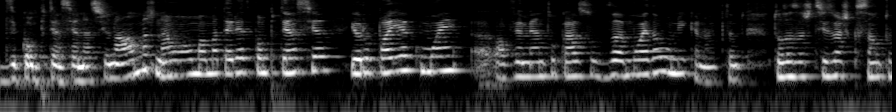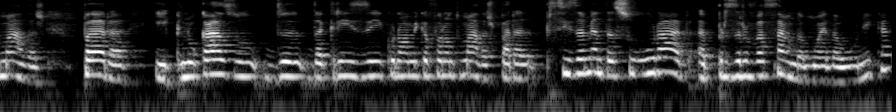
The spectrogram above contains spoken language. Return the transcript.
de competência nacional, mas não a uma matéria de competência europeia, como é, obviamente, o caso da moeda única, não é? Portanto, todas as decisões que são tomadas para, e que no caso de, da crise económica foram tomadas para precisamente assegurar a preservação da moeda única,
